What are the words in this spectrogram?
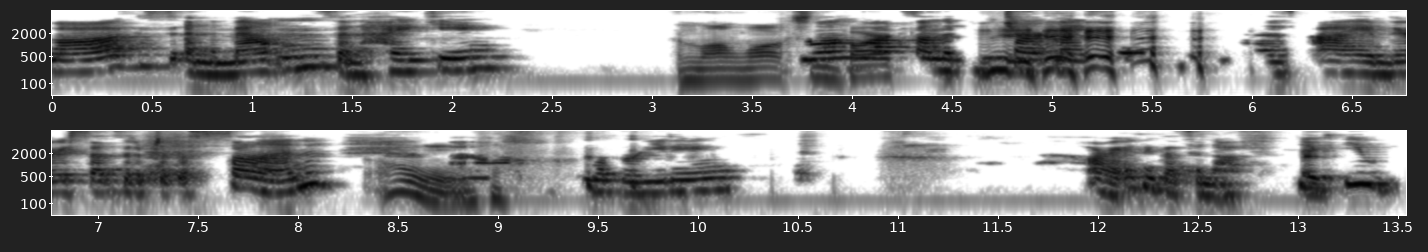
dogs and the mountains and hiking. And long walks. Long in the park. walks on the beach aren't my because I am very sensitive to the sun. Oh, um, love reading. All right, I think that's enough. You, you,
